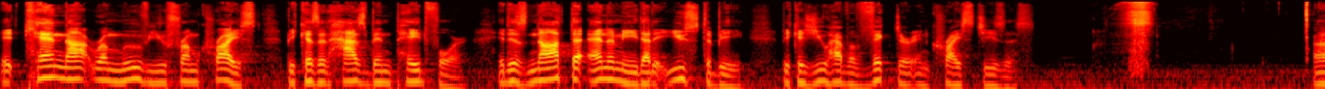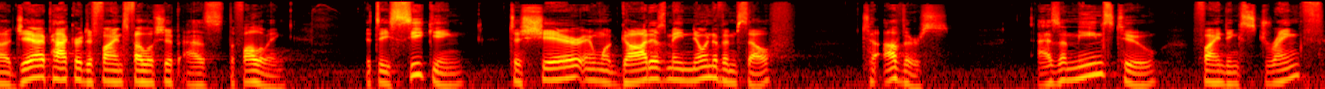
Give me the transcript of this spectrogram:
It cannot remove you from Christ because it has been paid for. It is not the enemy that it used to be because you have a victor in Christ Jesus. Uh, J.I. Packer defines fellowship as the following it's a seeking to share in what God has made known of himself to others as a means to finding strength,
